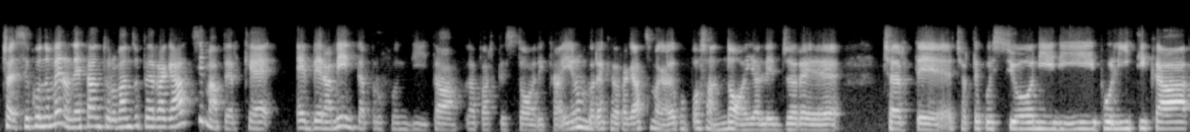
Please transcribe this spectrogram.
cioè, secondo me non è tanto romanzo per ragazzi, ma perché è veramente approfondita la parte storica. Io non vorrei che un ragazzo magari dopo un po' si annoia a leggere certe, certe questioni di politica,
